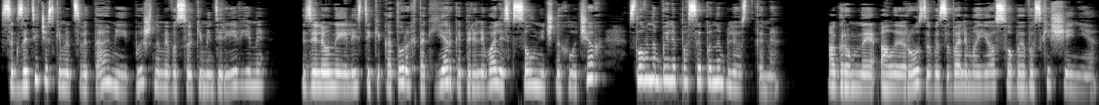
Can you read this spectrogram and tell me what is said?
с экзотическими цветами и пышными высокими деревьями, зеленые листики которых так ярко переливались в солнечных лучах, словно были посыпаны блестками. Огромные алые розы вызывали мое особое восхищение,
